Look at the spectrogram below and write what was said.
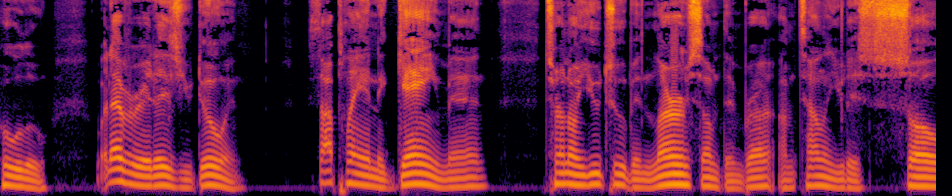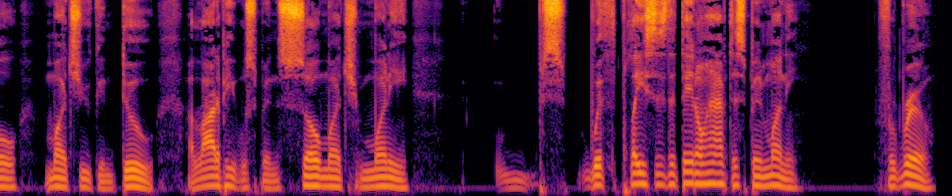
Hulu, whatever it is you doing. Stop playing the game, man. Turn on YouTube and learn something, bruh. I'm telling you, there's so much you can do. A lot of people spend so much money with places that they don't have to spend money. For real.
